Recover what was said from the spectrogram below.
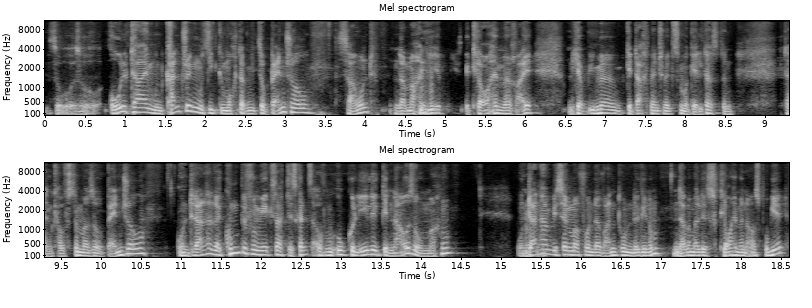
so, so Oldtime- und Country-Musik gemacht habe mit so Banjo-Sound. Und da machen mhm. die diese Klauhämmerei. Und ich habe immer gedacht, Mensch, wenn du mal Geld hast, dann, dann kaufst du mal so Banjo. Und dann hat der Kumpel von mir gesagt, das kannst du auf dem Ukulele genauso machen. Und mhm. dann habe ich es immer von der Wand runtergenommen und habe mal das Klauhämmern ausprobiert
